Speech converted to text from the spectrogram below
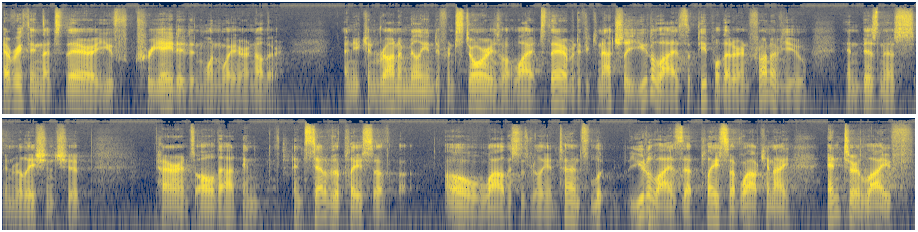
everything that's there you've created in one way or another. And you can run a million different stories about why it's there, but if you can actually utilize the people that are in front of you in business, in relationship, parents, all that, and instead of the place of, oh, wow, this is really intense, look, utilize that place of, wow, can I enter life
